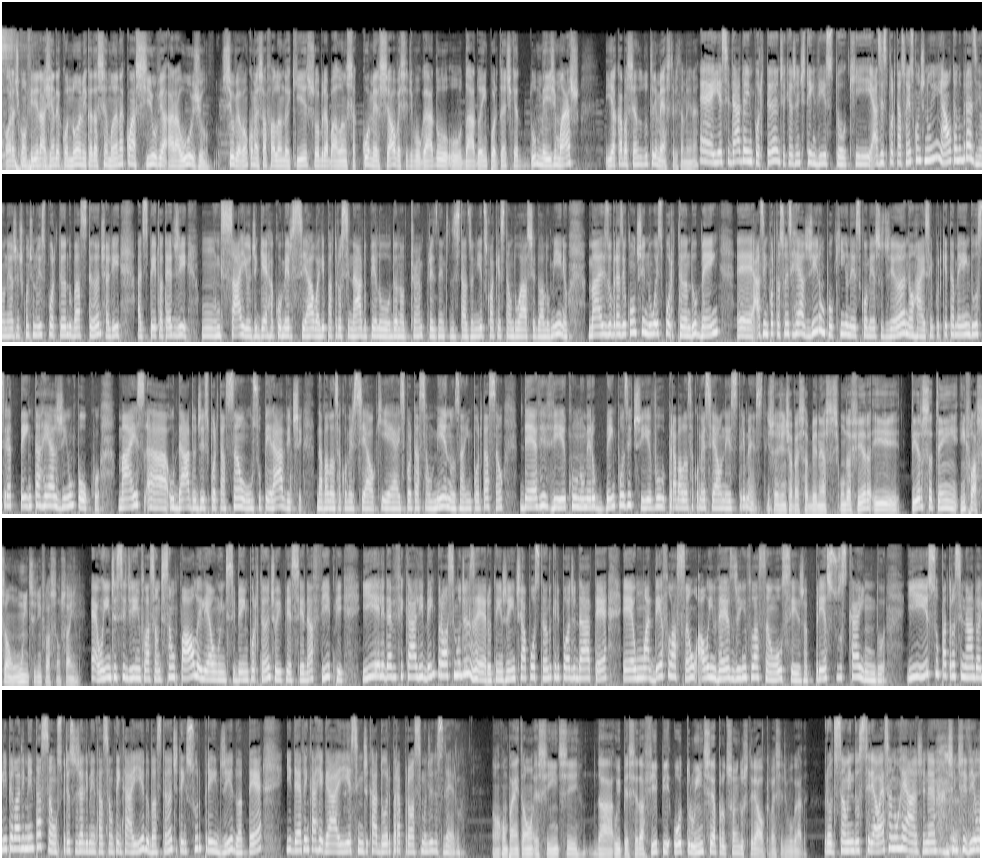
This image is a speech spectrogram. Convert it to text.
Hora de conferir a agenda econômica da semana com a Silvia Araújo. Silvia, vamos começar falando aqui sobre a balança comercial. Vai ser divulgado o dado é importante que é do mês de março e acaba sendo do trimestre também, né? É, e esse dado é importante que a gente tem visto que as exportações continuam em alta no Brasil, né? A gente continua exportando bastante ali, a despeito até de um ensaio de guerra comercial ali patrocinado pelo Donald Trump, presidente dos Estados Unidos, com a questão do aço e do alumínio, mas o Brasil continua exportando bem. É, as importações reagiram um pouquinho nesse começo de ano, Heisen, porque também a indústria tenta reagir um pouco, mas mas uh, o dado de exportação, o superávit da balança comercial, que é a exportação menos a importação, deve vir com um número bem positivo para a balança comercial nesse trimestre. Isso a gente já vai saber nesta segunda-feira e terça tem inflação, um índice de inflação saindo. É, o índice de inflação de São Paulo, ele é um índice bem importante, o IPC da FIP, e ele deve ficar ali bem próximo de zero. Tem gente apostando que ele pode dar até é, uma deflação ao invés de inflação, ou seja, preços caindo. E isso patrocinado ali pela alimentação. Os preços de alimentação têm caído bastante, têm surpreendido até, e devem carregar aí esse indicador para próximo de zero. Vamos acompanhar então esse índice da o IPC da FIP. Outro índice é a produção industrial que vai ser divulgada. Produção industrial, essa não reage, né? A gente é, viu,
